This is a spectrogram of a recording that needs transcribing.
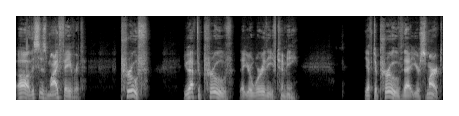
Oh, this is my favorite. Proof. You have to prove that you're worthy to me. You have to prove that you're smart.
